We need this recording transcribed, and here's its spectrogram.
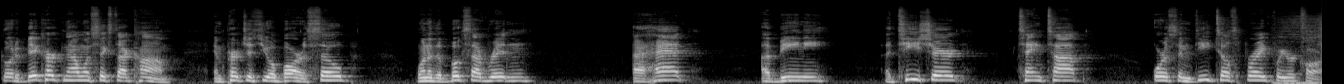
Go to bigherc916.com and purchase you a bar of soap, one of the books I've written, a hat, a beanie, a t shirt, tank top, or some detail spray for your car.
